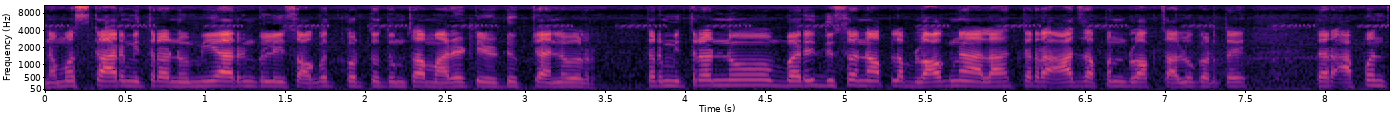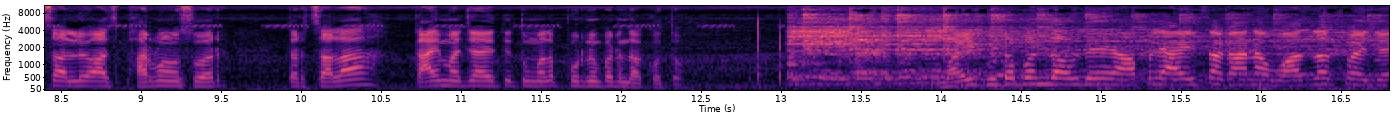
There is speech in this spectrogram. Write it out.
नमस्कार मित्रांनो मी अरुण स्वागत करतो तुमचा मराठी यूट्यूब चॅनलवर तर मित्रांनो बरेच दिवसानं आपला ब्लॉग नाही आला तर आज आपण ब्लॉग चालू करतोय. तर आपण चाललो आज फार्म हाऊसवर तर चला काय मजा आहे ते तुम्हाला पूर्णपणे दाखवतो. भाई कुठं पण जाऊ दे आपल्या आईचा गाणं वाजलाच पाहिजे.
